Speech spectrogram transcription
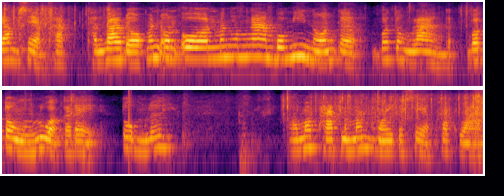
ยำแซ่บคักคันว่าดอกมันอ่อนๆมันงามๆบ่มีนอนก็บ่ต้องล้างก็บ่ต้องลวกก็ได้ต้มเลย เอามาพัดน้ำมันหอยก็แซ่บคักหวาน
